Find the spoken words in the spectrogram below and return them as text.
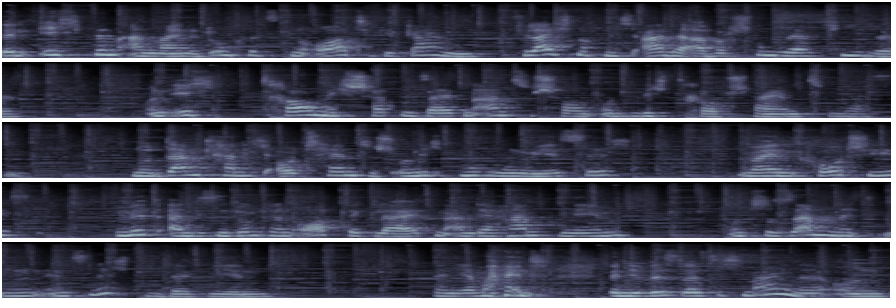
Denn ich bin an meine dunkelsten Orte gegangen. Vielleicht noch nicht alle, aber schon sehr viele. Und ich traue mich, Schattenseiten anzuschauen und Licht drauf scheinen zu lassen. Nur dann kann ich authentisch und nicht guru-mäßig meinen Coaches mit an diesen dunklen Ort begleiten, an der Hand nehmen und zusammen mit ihnen ins Licht wieder gehen. Wenn ihr meint, wenn ihr wisst, was ich meine. Und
